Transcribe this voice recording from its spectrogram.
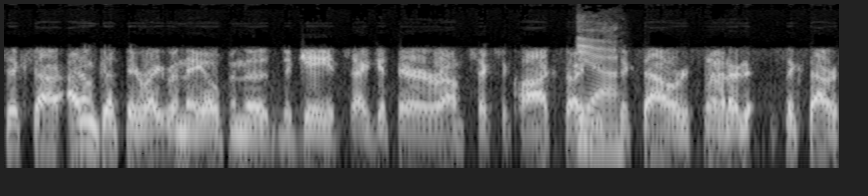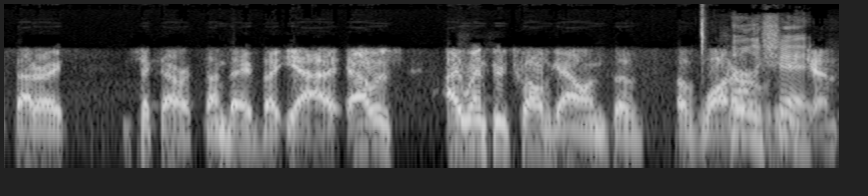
six hours I don't get there right when they open the the gates I get there around six o'clock so I Yeah. do six hours Saturday six hours Saturday six hours Sunday but yeah I, was I went through twelve gallons of of water Holy over the shit. weekend.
